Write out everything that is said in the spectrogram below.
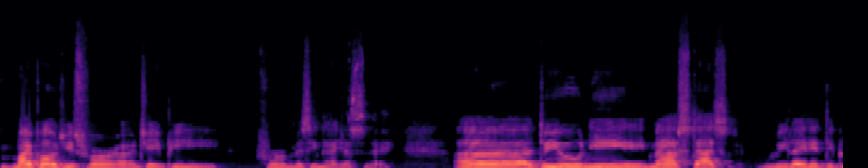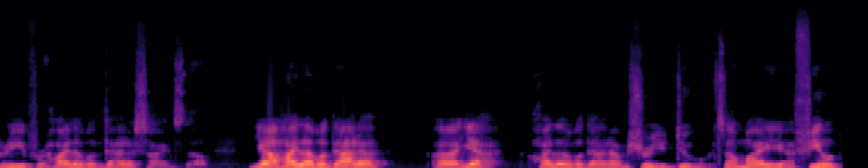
My apologies for uh, JP for missing that yesterday. Uh, do you need math stats related degree for high level data science though? Yeah, high level data. Uh, yeah, high level data. I'm sure you do. It's not my uh, field,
